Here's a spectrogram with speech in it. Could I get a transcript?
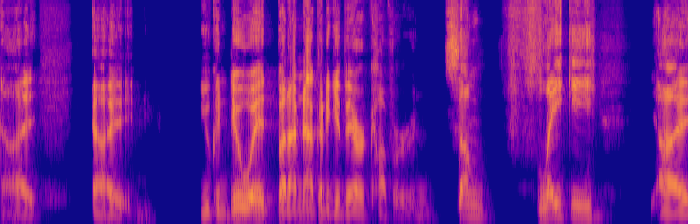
uh, uh, you can do it, but I'm not going to give air cover. And some flaky uh,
